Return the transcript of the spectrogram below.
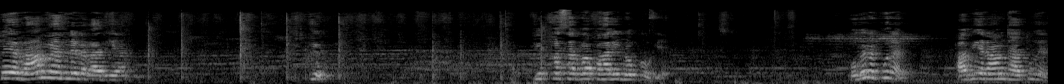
फिर राम में हमने लगा दिया। क्यों क्यों का सर्वापहारी लोप हो गया। हो गया ना पूरा? अब ये राम धातु है।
